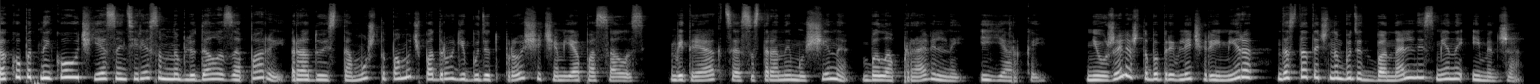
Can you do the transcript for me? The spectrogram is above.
Как опытный коуч, я с интересом наблюдала за парой, радуясь тому, что помочь подруге будет проще, чем я опасалась, ведь реакция со стороны мужчины была правильной и яркой. Неужели, чтобы привлечь Ремира, достаточно будет банальной смены имиджа?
